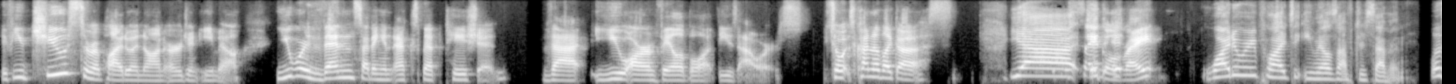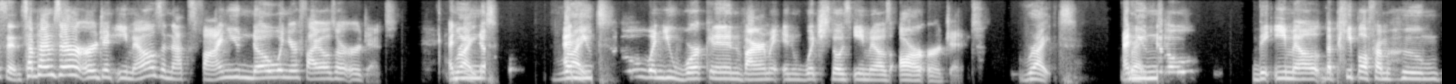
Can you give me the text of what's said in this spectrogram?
if you choose to reply to a non urgent email, you are then setting an expectation that you are available at these hours. So it's kind of like a yeah a cycle, it, it, right? Why do we reply to emails after seven? listen, sometimes there are urgent emails and that's fine. You know when your files are urgent. And right. you know right. and you know when you work in an environment in which those emails are urgent. Right. And right. you know the email, the people from whom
